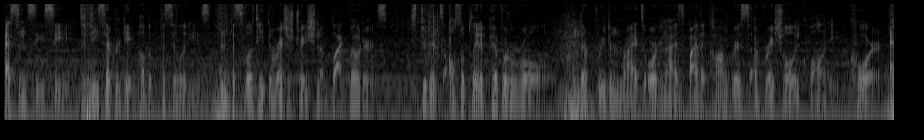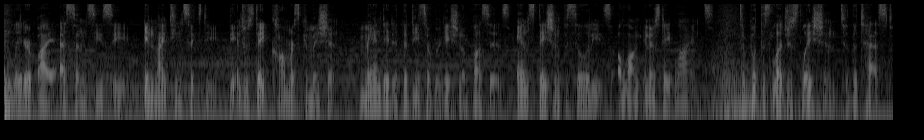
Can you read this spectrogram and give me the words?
SNCC, to desegregate public facilities and facilitate the registration of black voters. Students also played a pivotal role in the freedom rides organized by the Congress of Racial Equality, CORE, and later by SNCC. In 1960, the Interstate Commerce Commission mandated the desegregation of buses and station facilities along interstate lines. To put this legislation to the test,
